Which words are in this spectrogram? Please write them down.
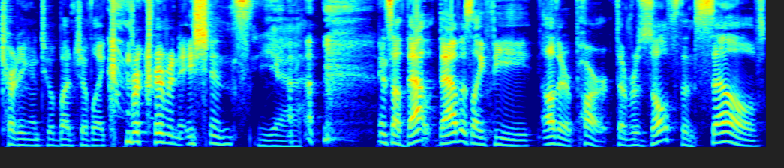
turning into a bunch of like recriminations. Yeah. And so that that was like the other part. The results themselves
